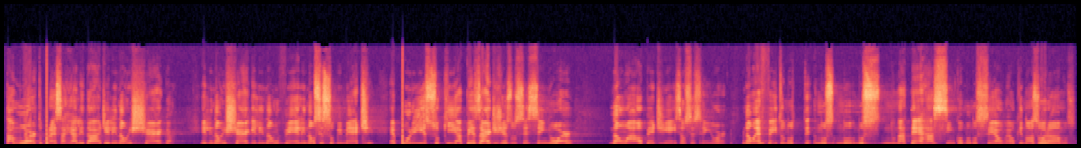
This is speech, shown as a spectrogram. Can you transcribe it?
está morto para essa realidade, ele não enxerga, ele não enxerga, ele não vê, ele não se submete. É por isso que, apesar de Jesus ser Senhor, não há obediência ao ser Senhor. Não é feito no, no, no, na terra assim como no céu, é o que nós oramos.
